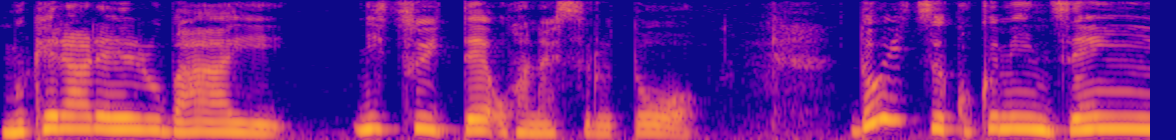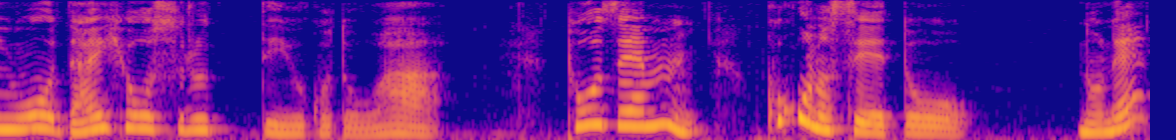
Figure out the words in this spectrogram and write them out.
向けられる場合についてお話しするとドイツ国民全員を代表するっていうことは当然個々の政党のね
